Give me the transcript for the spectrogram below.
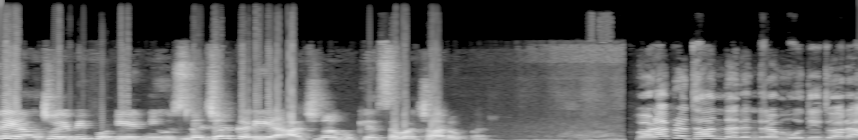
રહ્યા છો એબી ફોર્ટી ન્યૂઝ. નજર કરીએ આજના મુખ્ય સમાચારો પર. વડાપ્રધાન નરેન્દ્ર મોદી દ્વારા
